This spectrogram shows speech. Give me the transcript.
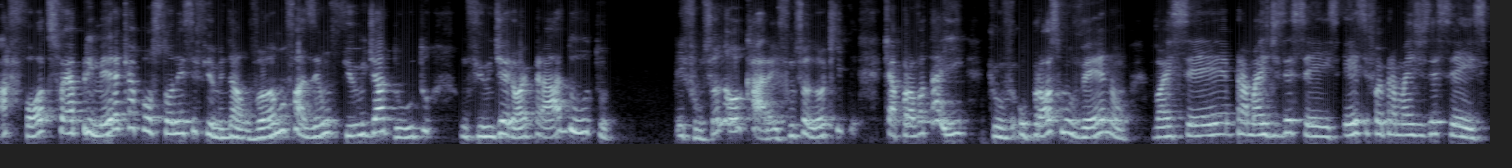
a Fox foi a primeira que apostou nesse filme. Não, vamos fazer um filme de adulto, um filme de herói para adulto. E funcionou, cara. E funcionou que, que a prova tá aí. Que o, o próximo Venom vai ser para mais 16. Esse foi para mais 16.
